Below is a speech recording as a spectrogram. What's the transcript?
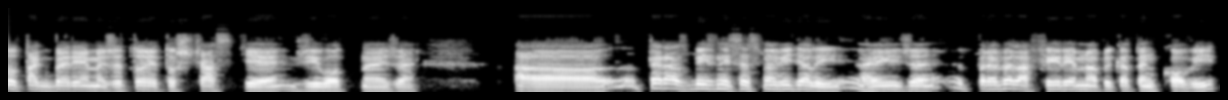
to tak berieme, že to je to šťastie životné, že a teraz v biznise sme videli, hej, že pre veľa firiem napríklad ten COVID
